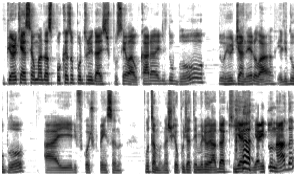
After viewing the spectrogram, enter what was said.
O pior é que essa é uma das poucas oportunidades, tipo, sei lá, o cara, ele dublou do Rio de Janeiro lá, ele dublou, Aí ele ficou, tipo, pensando, puta, mano, acho que eu podia ter melhorado aqui e ali. aí do nada,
